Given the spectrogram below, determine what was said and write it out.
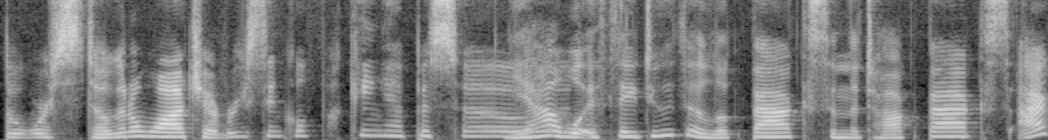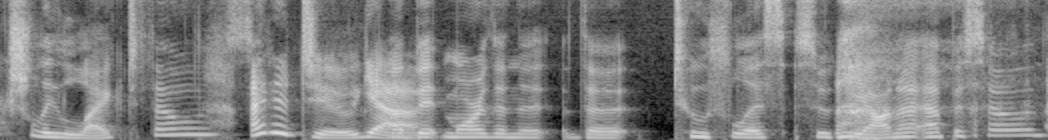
but we're still gonna watch every single fucking episode. yeah, well, if they do the look backs and the talk backs, I actually liked those I did too. Yeah. a bit more than the the toothless Sukanya episodes.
